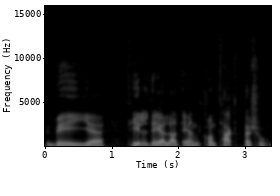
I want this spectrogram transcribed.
bli tilldelad en kontaktperson.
